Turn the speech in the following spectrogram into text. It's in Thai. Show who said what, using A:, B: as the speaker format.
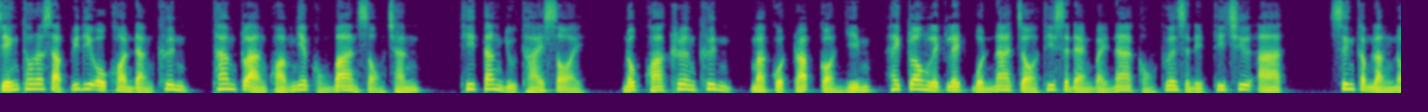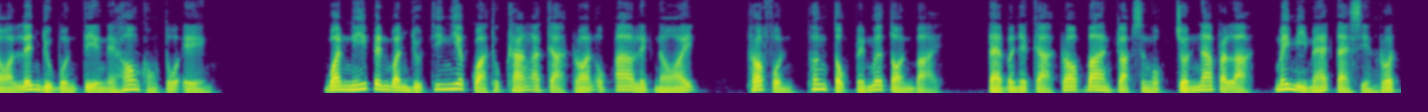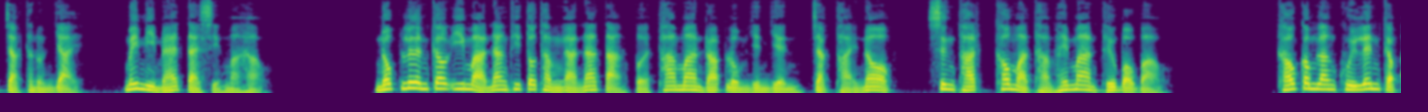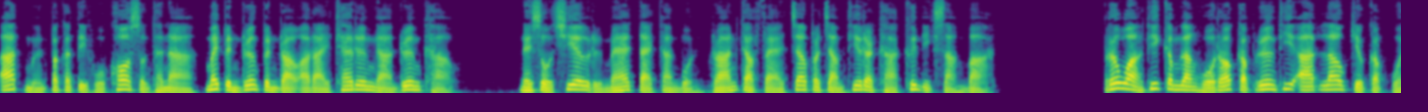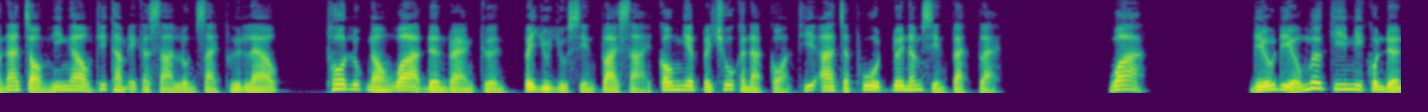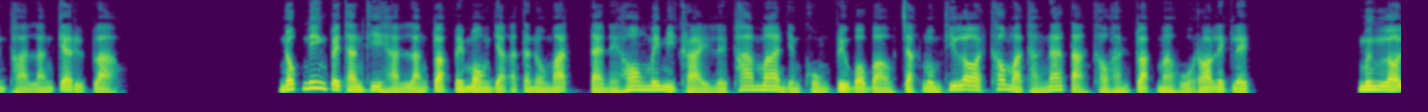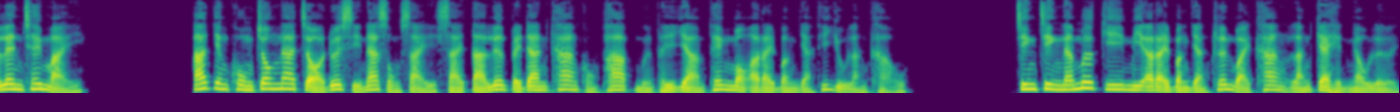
A: เสียงโทรศัพท์วิดีโอคอลดังขึ้น ท่ามกลางความเงียบของบ้านสองชั้น ที่ตั้งอยู่ท้ายซอย นบคว้าเครื่องขึ้น มากดรับก่อนยิ้ม ให้กล้องเล็กๆ บนหน้าจอที่แสดงใบหน้าของเพื่อนสนิทที่ชื่ออาร์ตซึ่งกำลังนอนเล่นอยู่บนเตียงในห้องของตัวเอง วันนี้เป็นวันหยุดที่เงียบกว่าทุกครั้งอากาศร้อนอบอ้าวเล็กน้อย เพราะฝนเพิ่งตกไปเมื่อตอนบ่าย แต่บรรยากาศรอบบ้านกลับสงบจนน่าประหลาด ไม่มีแม้แต่เสียงรถจากถนนใหญ่ ไม่มีแม้แต่เสียงหมาเห่านบเลื่อนเก้าอี้มานั่งที่โต๊ะทำงานหน้าต่างเปิดผ้าม่านรับลมเย็นๆ จากภายนอก ซึ่งพัดเข้ามาทำให้ม่านพลิ้วเบาๆ เขากำลังคุยเล่นกับอาร์ตเหมือนปกติหัวข้อสนทนาไม่เป็นเรื่องเป็นราวอะไรแค่เรื่องงานเรื่องข่าว ในโซเชียลหรือแม้แต่การบ่นร้านกาแฟเจ้าประจำที่ราคาขึ้นอีกสามบาท ระหว่างที่กำลังหัวเราะกับเรื่องที่อาร์ตเล่าเกี่ยวกับหัวหน้าจองงี่เง่าที่ทำเอกสารหล่นใส่พื้นแล้ว โทษลูกน้องว่าเดินแรงเกินไปอยู่ๆเสียงปลายสายก็เงียบไปชั่วขณะก่อนที่อาจะพูดด้วยน้ำเสียงแปลกๆ ว่า เดี๋ยวเดี๋ยวเมื่อกี้มีคนเดินผ่านหลังแกหรือเปล่า นกนิ่งไปทันทีหันหลังกลับไปมองอย่างอัตโนมัติ แต่ในห้องไม่มีใครเลยผ้าม่านยังคงปลิวเบาๆ จากลมที่ลอดเข้ามาทางหน้าต่างเขาหันกลับมาหัวเราะเล็กๆ มึงล้อเล่นใช่ไหม อาร์ตยังคงจ้องหน้าจอด้วยสีหน้าสงสัย สายตาเลื่อนไปด้านข้างของภาพเหมือนพยายามเพ่งมองอะไรบางอย่างที่อยู่หลังเขา จริง ๆ นะเมื่อกี้มีอะไรบางอย่างเคลื่อนไหวข้างหลังแกเห็นเงาเลย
